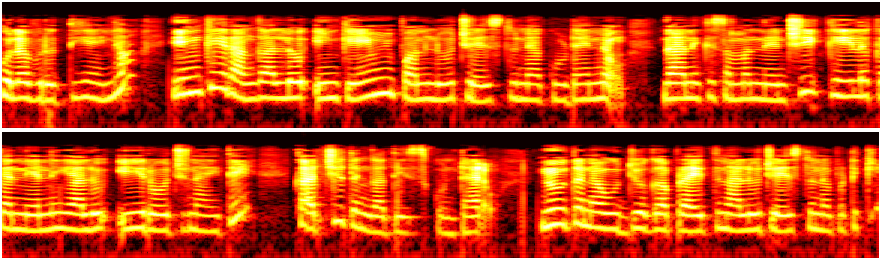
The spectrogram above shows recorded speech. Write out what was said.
కుల వృత్తి అయినా ఇంకే రంగాల్లో ఇంకేమి పనులు చేస్తున్నా కూడాను దానికి సంబంధించి కీలక నిర్ణయాలు ఈ రోజున అయితే ఖచ్చితంగా తీసుకుంటారు. నూతన ఉద్యోగ ప్రయత్నాలు చేస్తున్నప్పటికీ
